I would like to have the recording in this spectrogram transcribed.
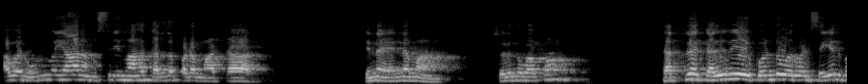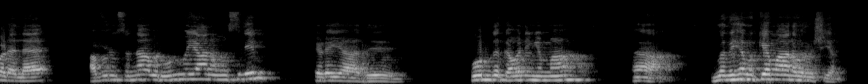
அவர் உண்மையான முஸ்லீமாக கருதப்பட மாட்டார். என்ன என்னமா சொல்லுங்க பாப்போம். கற்ற கல்வியை கொண்டு ஒருவர் செயல்படல அப்படின்னு சொன்னா அவர் உண்மையான முஸ்லீம் கிடையாது. கூர்ந்து கவனிங்கம்மா. ஆஹ் மிக முக்கியமான ஒரு விஷயம்.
